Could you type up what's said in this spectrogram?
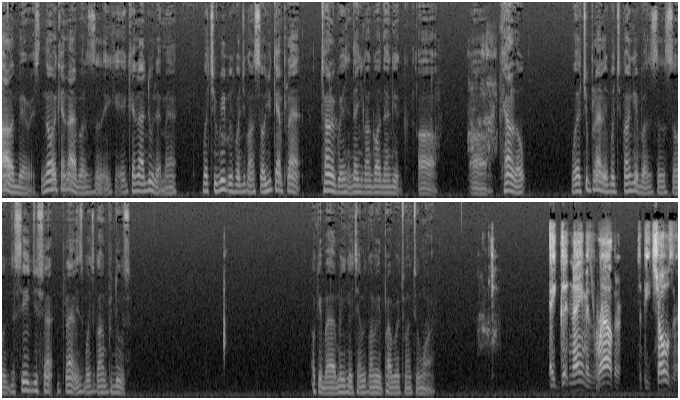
olive berries? No, it cannot, brothers. It, it cannot do that, man. What you reap is what you're to sow. You can't plant turnip greens and then you're to go out there and get uh, uh, cantaloupe. What you plant is what you're to get, brother. So, so the seed you plant is what you're to produce. Okay, but when you get a chance, we're to read Proverbs 22 1. A good name is rather to be chosen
